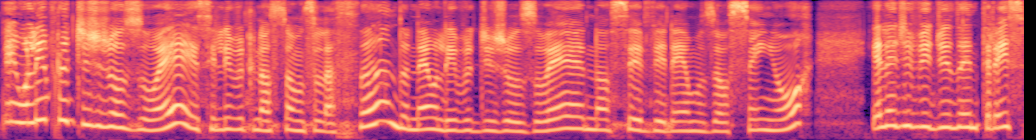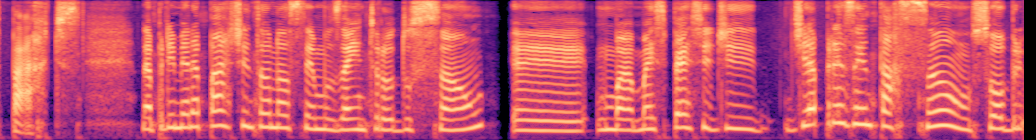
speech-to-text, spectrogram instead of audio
Bem, o livro de Josué, esse livro que nós estamos lançando, né, o livro de Josué, nós serviremos ao Senhor, ele é dividido em três partes. Na primeira parte, então, nós temos a introdução é, uma, uma espécie de, de apresentação sobre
